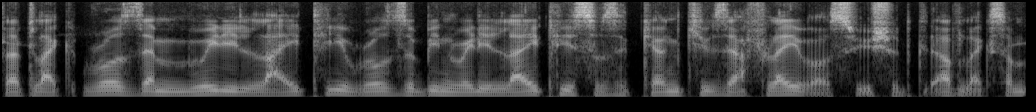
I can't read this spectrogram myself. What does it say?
that like roast them really lightly, roast the bean really lightly so they can keep their flavor. So you should have like some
